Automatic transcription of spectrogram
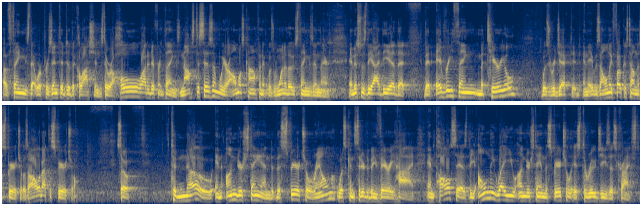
of things that were presented to the Colossians? There were a whole lot of different things. Gnosticism, we are almost confident, was one of those things in there. And this was the idea that, that everything material was rejected, and it was only focused on the spiritual. It was all about the spiritual. So, to know and understand the spiritual realm was considered to be very high. And Paul says the only way you understand the spiritual is through Jesus Christ.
